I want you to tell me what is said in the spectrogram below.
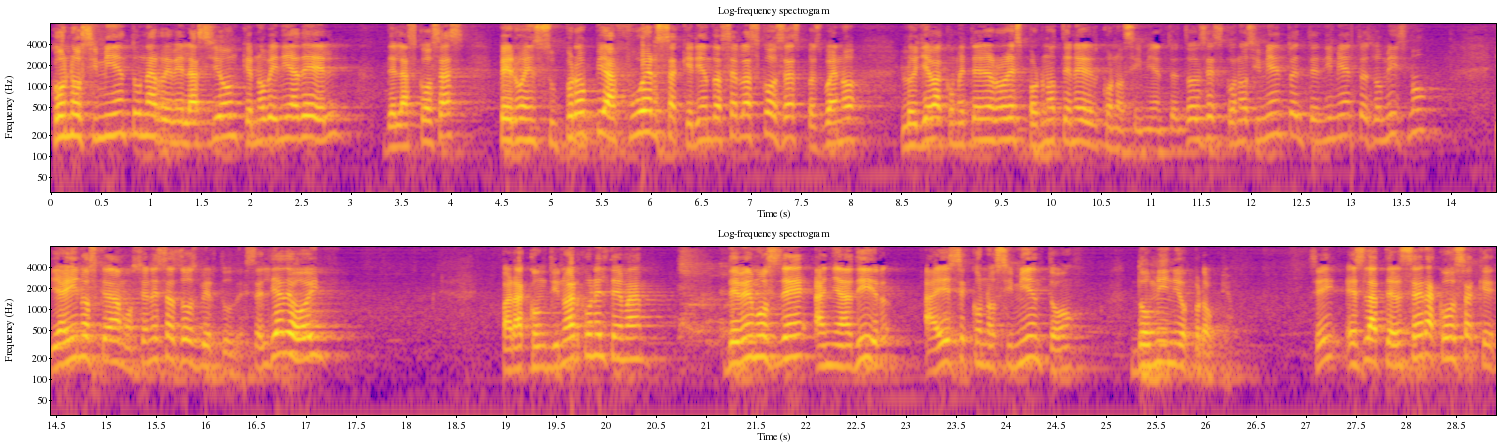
conocimiento, una revelación que no venía de él, de las cosas, pero en su propia fuerza queriendo hacer las cosas, pues bueno, lo lleva a cometer errores por no tener el conocimiento. Entonces, conocimiento, entendimiento es lo mismo, y ahí nos quedamos en esas dos virtudes. El día de hoy, para continuar con el tema, debemos de añadir a ese conocimiento dominio propio. ¿Sí? Es la tercera cosa que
